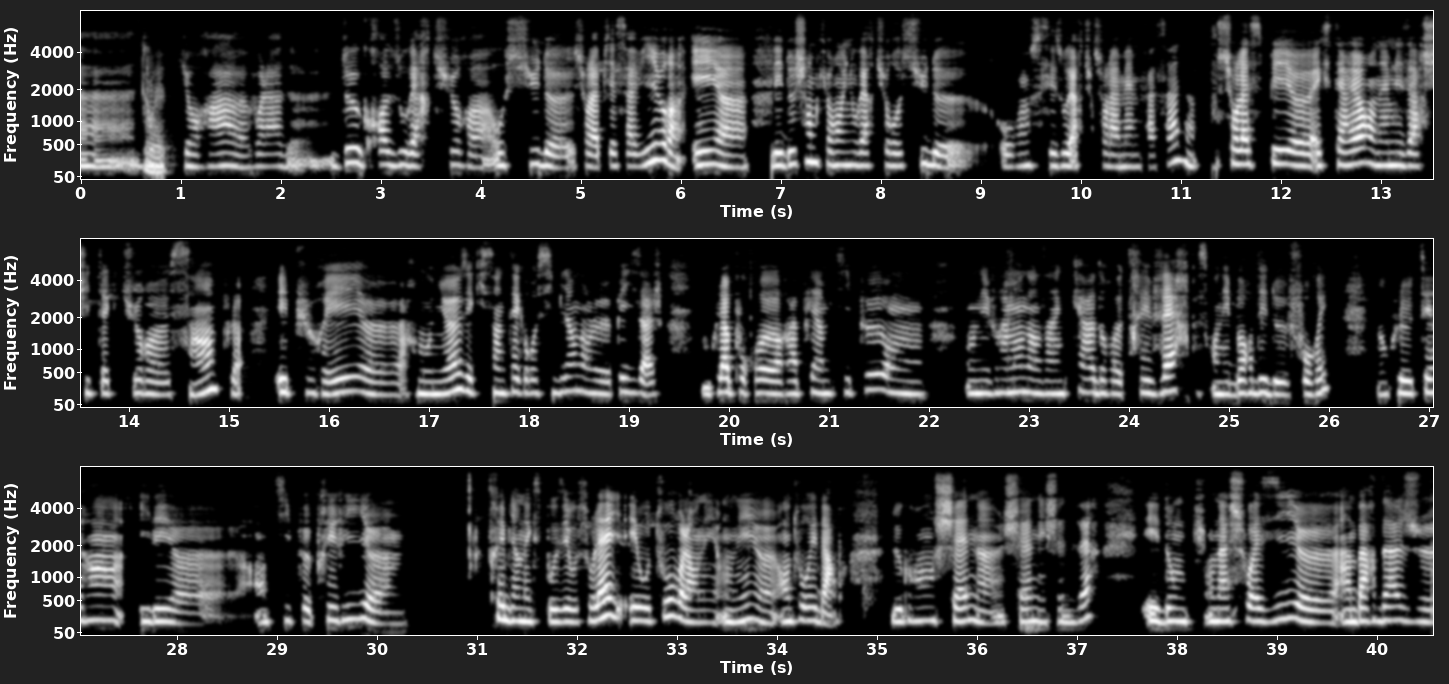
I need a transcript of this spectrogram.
Euh, donc il y aura euh, voilà deux grosses ouvertures euh, au sud sur la pièce à vivre et les deux chambres qui auront une ouverture au sud auront ces ouvertures sur la même façade. Sur l'aspect extérieur, on aime les architectures simples, épurées, harmonieuses et qui s'intègrent aussi bien dans le paysage. Donc là, pour rappeler un petit peu, on, on est vraiment dans un cadre très vert parce qu'on est bordé de forêts. Donc le terrain, il est type prairie très bien exposé au soleil et autour voilà on est on est entouré d'arbres de grands chênes chênes et chênes verts et donc on a choisi un bardage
